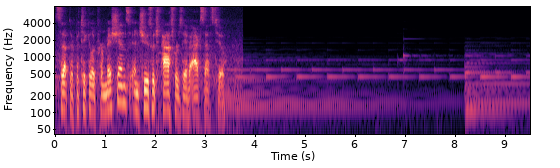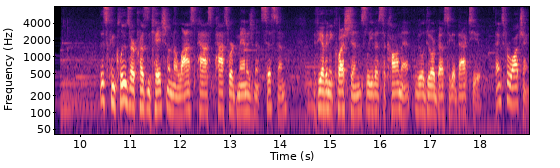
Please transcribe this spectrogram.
set up their particular permissions, and choose which passwords they have access to. This concludes our presentation on the LastPass password management system. If you have any questions, leave us a comment. We will do our best to get back to you. Thanks for watching.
